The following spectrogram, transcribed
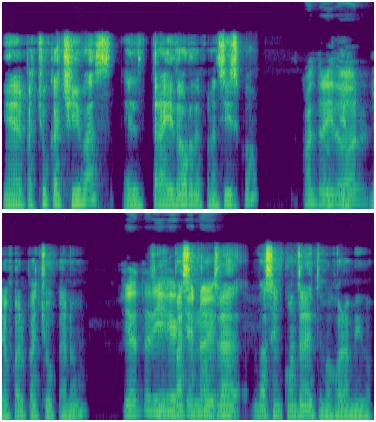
Y en el Pachuca Chivas, el traidor de Francisco. ¿Cuál traidor? Le fue al Pachuca, ¿no? Ya te Sí, dije vas, que en no. contra, vas en contra de tu mejor amigo.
